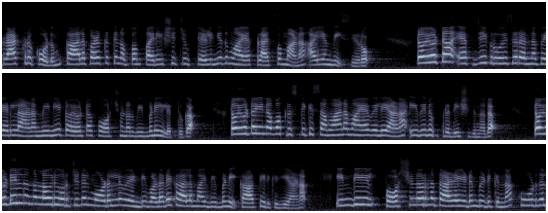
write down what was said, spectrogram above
ട്രാക്ക് റെക്കോർഡും കാലപ്പഴക്കത്തിനൊപ്പം പരീക്ഷിച്ചും തെളിഞ്ഞതുമായ പ്ലാറ്റ്ഫോമാണ് I M V zero Toyota F J cruiser എന്ന പേരിലാണ് മിനി ടൊയോട്ട ഫോർച്യൂണർ വിപണിയിലെത്തുക. ടൊയോട്ട ഇന്നോവ ക്രിസ്റ്റയ്ക്ക് സമാനമായ വിലയാണ് ഇതിനും പ്രതീക്ഷിക്കുന്നത്. ടൊയോട്ടയിൽ നിന്നുള്ള ഒരു ഒറിജിനൽ മോഡലിന് വേണ്ടി വളരെ കാലമായി വിപണി കാത്തിരിക്കുകയാണ്. ഇന്ത്യയിൽ ഫോർച്യൂണറിന് താഴെ ഇടം പിടിക്കുന്ന കൂടുതൽ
